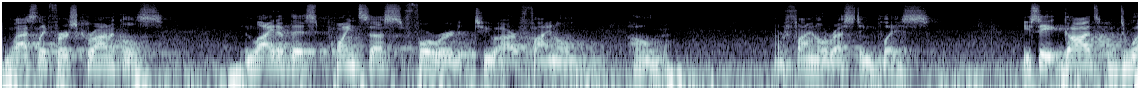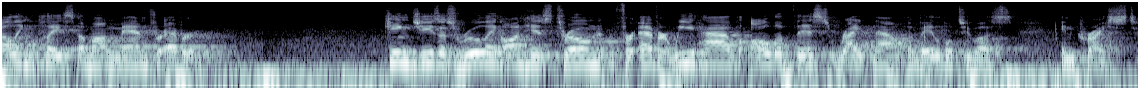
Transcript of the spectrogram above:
And lastly, First Chronicles, in light of this, points us forward to our final home, our final resting place. You see, God's dwelling place among man forever. King Jesus ruling on his throne forever. We have all of this right now available to us in Christ.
